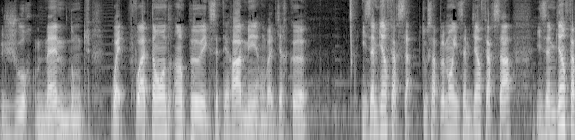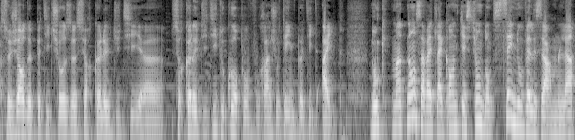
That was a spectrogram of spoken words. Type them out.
jour même. Donc, ouais, faut attendre un peu, etc. Mais on va dire que ils aiment bien faire ça. Tout simplement, ils aiment bien faire ça. Ils aiment bien faire ce genre de petites choses sur Call of Duty, euh, sur Call of Duty tout court pour vous rajouter une petite hype. Donc maintenant, ça va être la grande question. Donc ces nouvelles armes là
